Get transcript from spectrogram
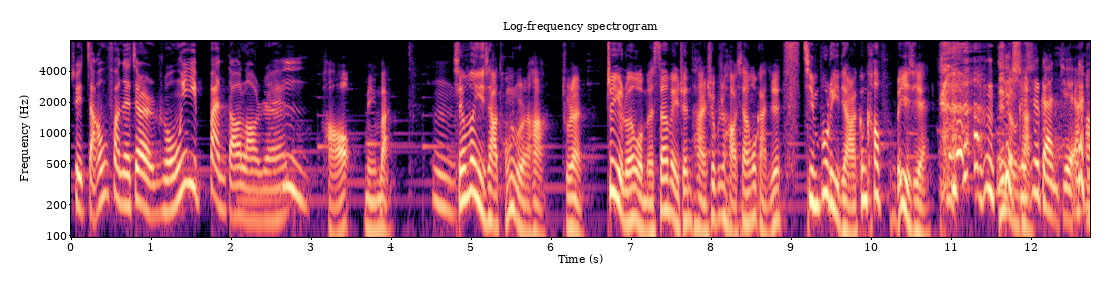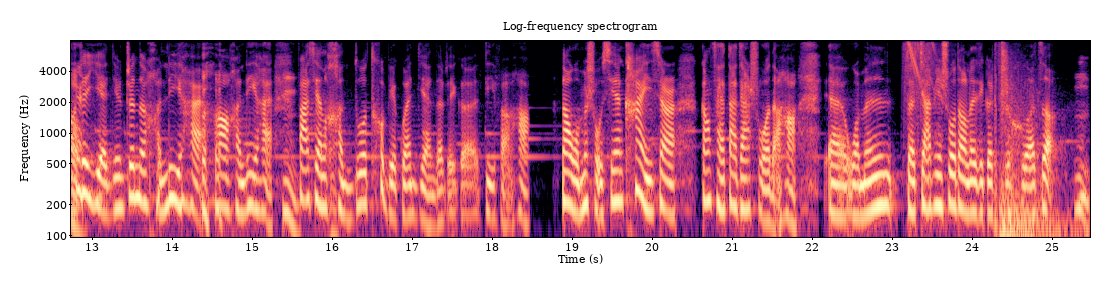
所以杂物放在这儿容易绊倒老人。嗯，好，明白。嗯，先问一下童主任哈，主任，这一轮我们三位侦探是不是好像我感觉进步了一点，更靠谱了一些？确实是感觉啊，这眼睛真的很厉害啊，很厉害，发现了很多特别关键的这个地方哈。那我们首先看一下刚才大家说的哈，呃，我们的嘉宾说到了这个纸盒子，嗯，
